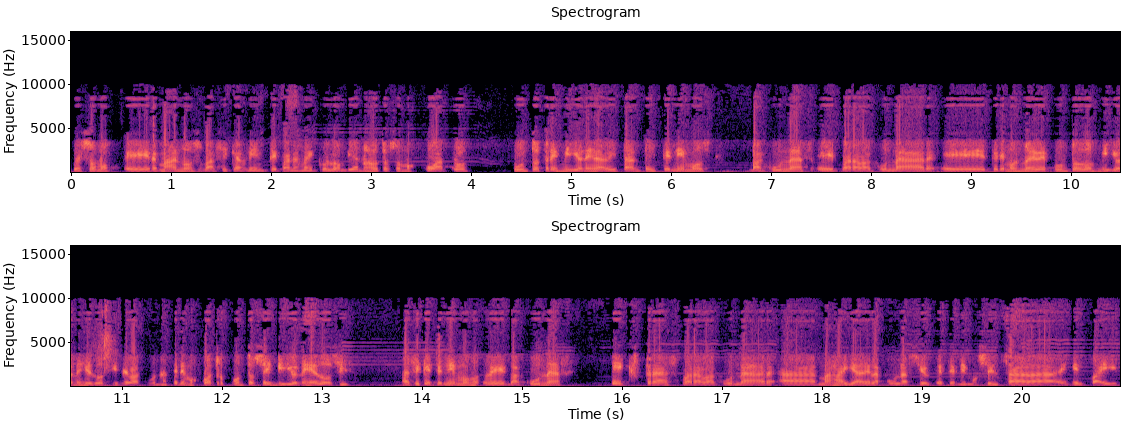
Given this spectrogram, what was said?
pues somos eh, hermanos básicamente Panamá y Colombia. Nosotros somos 4.3 millones de habitantes, tenemos vacunas eh, para vacunar, eh, tenemos 9.2 millones de dosis de vacunas, tenemos 4.6 millones de dosis, así que tenemos eh, vacunas extras para vacunar a, más allá de la población que tenemos censada en el país.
